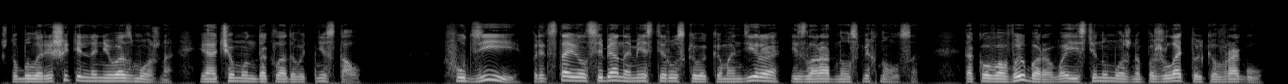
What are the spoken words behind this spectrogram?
что было решительно невозможно и о чем он докладывать не стал. Фудзии представил себя на месте русского командира и злорадно усмехнулся. Такого выбора воистину можно пожелать только врагу.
